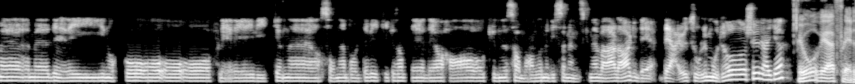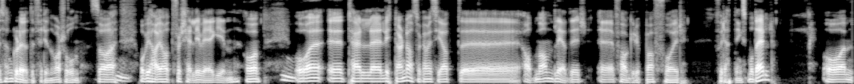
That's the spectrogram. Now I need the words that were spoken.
med, med dere i Noko og, og, og, flere i Viken, eh, ja, Sonja Bordevik. ikke sant? Det, det, å ha og kunne samhandle med disse menneskene hver dag, det, det er jo utrolig moro, Sjur, er det ikke? Jo, vi er flere som gløder for innovasjon. Så, mm. Og vi har jo hatt forskjellig vei inn. Og, mm. og eh, til lytteren da, så kan vi si at uh, Adnan leder faggruppa for forretningsmodell. Og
